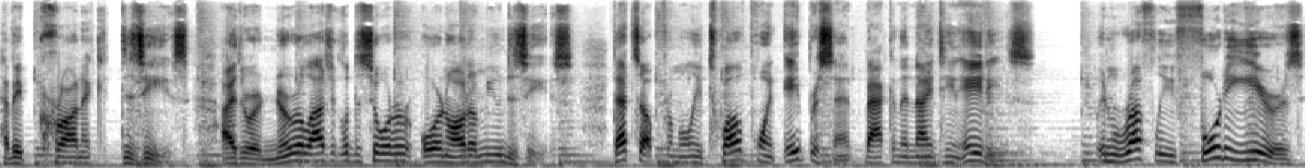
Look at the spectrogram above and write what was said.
have a chronic disease, either a neurological disorder or an autoimmune disease. That's up from only 12.8% back in the 1980s. In roughly 40 years,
